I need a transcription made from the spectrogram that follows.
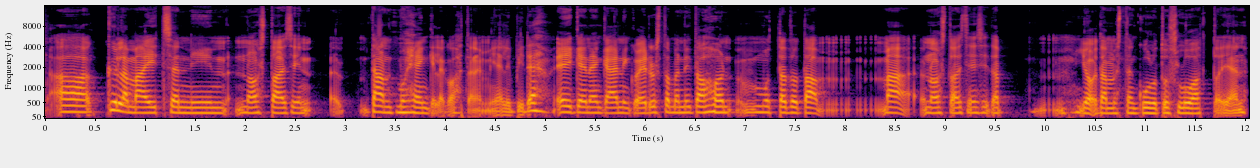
Uh, kyllä mä itse niin nostaisin, tämä on nyt mun henkilökohtainen mielipide, ei kenenkään niin edustamani tahon, mutta tota, mä nostaisin sitä jo tämmöisten kulutusluottojen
